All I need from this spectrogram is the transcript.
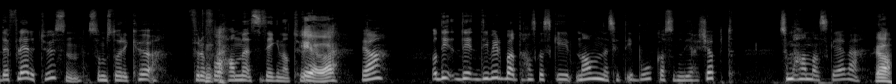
Det er flere tusen som står i kø for å få hans signatur. Er det? Ja. Og de, de, de vil bare at han skal skrive navnet sitt i boka som de har kjøpt. Som han har skrevet. Ja.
